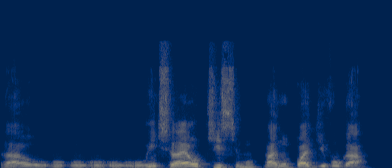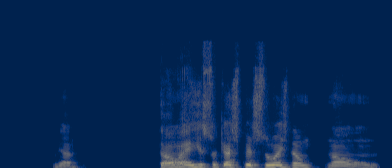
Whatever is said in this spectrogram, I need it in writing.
Lá o, o, o, o, índice lá é altíssimo, mas não pode divulgar. Né? Então, é isso que as pessoas não. não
